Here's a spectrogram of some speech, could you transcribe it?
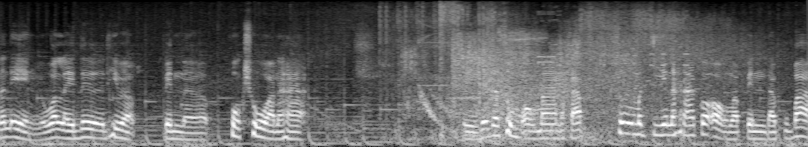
นั่นเอง หรือว่าไรเดอร์ที่แบบเป็นพวกชั่วนะฮะนี่ก็จะสุ่มออกมานะครับ ซึ่งเมื่อกี้นะฮะก็ออกมาเป็นดากูบ้า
